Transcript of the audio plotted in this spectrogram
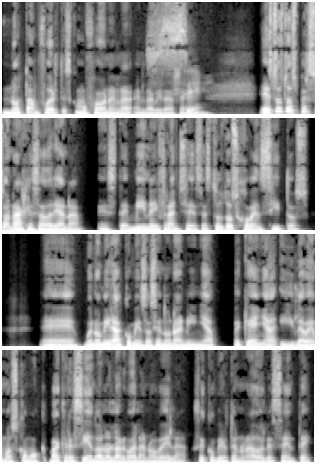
no tan fuertes como fueron en la, en la vida real. Sí. Estos dos personajes, Adriana, este, Mina y Frances, estos dos jovencitos, eh, bueno, Mina comienza siendo una niña pequeña y la vemos cómo va creciendo a lo largo de la novela, se convierte en una adolescente.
